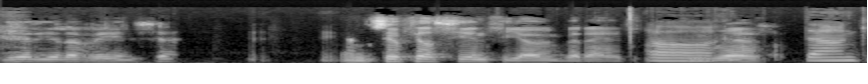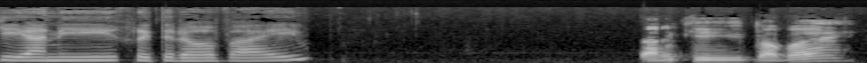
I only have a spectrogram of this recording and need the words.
weer julle wense. En soveel seën vir jou en bereid. Oh, ja. Dankie Jannie, groete daarby. Dankie. Bye bye.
